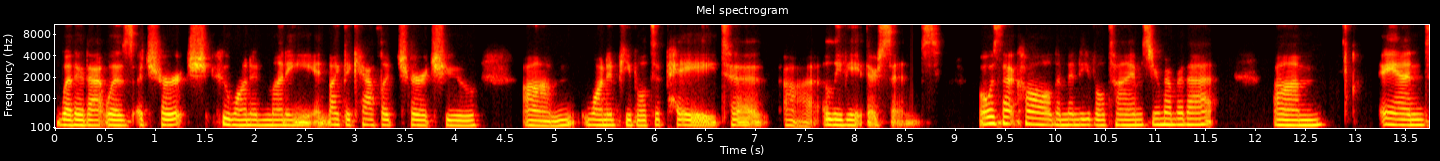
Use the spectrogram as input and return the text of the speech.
whether that was a church who wanted money, and like the Catholic Church who um, wanted people to pay to uh, alleviate their sins. What was that called in medieval times? Do you remember that? Um, and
